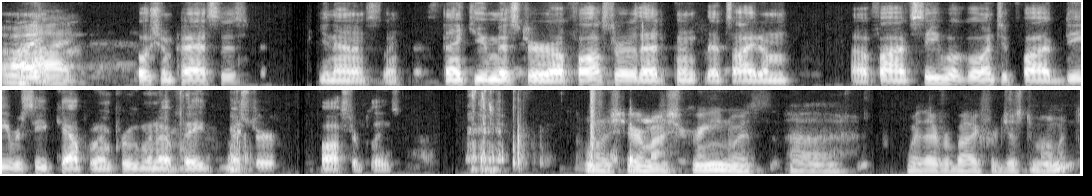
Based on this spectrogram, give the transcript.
Aye. Motion passes unanimously. Thank you, Mr. Foster. That that's item uh, five C. We'll go into five D. Receive capital improvement update. Mr. Foster, please. Want to share my screen with uh, with everybody for just a moment.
